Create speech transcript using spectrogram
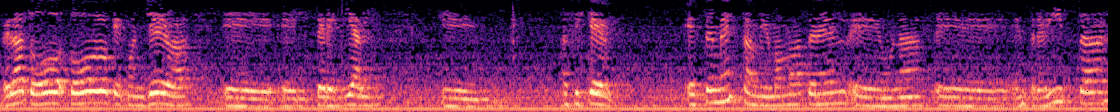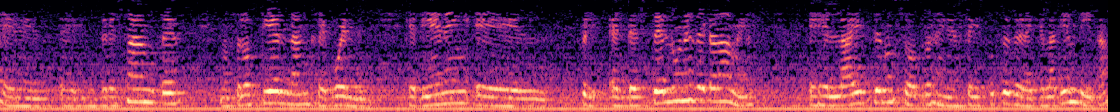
¿verdad? Todo, todo lo que conlleva eh, el terequial. Eh, así que este mes también vamos a tener unas entrevistas interesantes no se los pierdan, recuerden que tienen el, tercer lunes de cada mes, es el live de nosotros en el Facebook de Tereque la tiendita,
